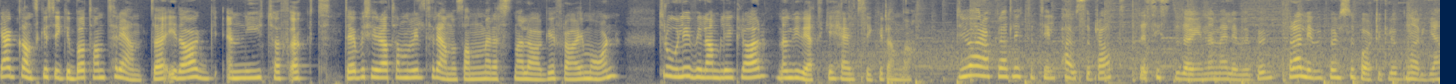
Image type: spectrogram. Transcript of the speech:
Jeg er ganske sikker på at han trente i dag en ny, tøff økt. Det betyr at han vil trene sammen med resten av laget fra i morgen. Trolig vil han bli klar, men vi vet ikke helt sikkert ennå. Du har akkurat lyttet til Pauseprat, det siste døgnet med Liverpool, fra Liverpool supporterklubb Norge.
